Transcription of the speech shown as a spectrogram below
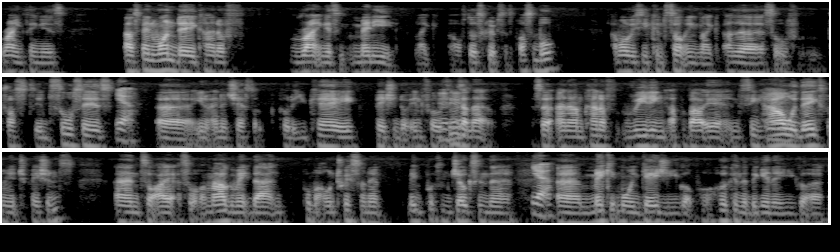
writing thing is, I'll spend one day kind of writing as many like of those scripts as possible. I'm obviously consulting like other sort of trusted sources. Yeah. Uh, you know, NHS.co.uk, patient.info, Mhm. Things like that. So and I'm kind of reading up about it and seeing how Mm. would they explain it to patients, and so I sort of amalgamate that and put my own twist on it. Maybe put some jokes in there. Yeah. Um, make it more engaging. You got to put a hook in the beginning. You got to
